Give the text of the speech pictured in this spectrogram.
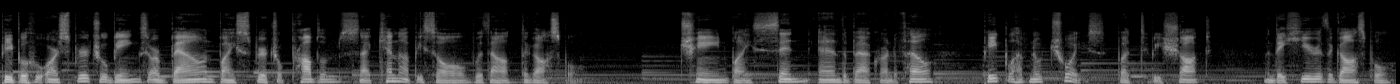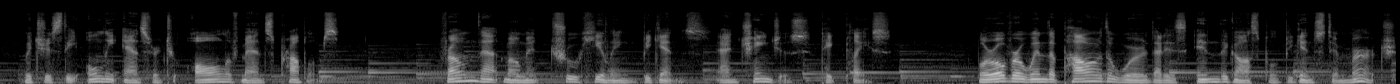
People who are spiritual beings are bound by spiritual problems that cannot be solved without the gospel. Chained by sin and the background of hell, people have no choice but to be shocked when they hear the gospel which is the only answer to all of man's problems. From that moment, true healing begins and changes take place. Moreover, when the power of the word that is in the gospel begins to emerge,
